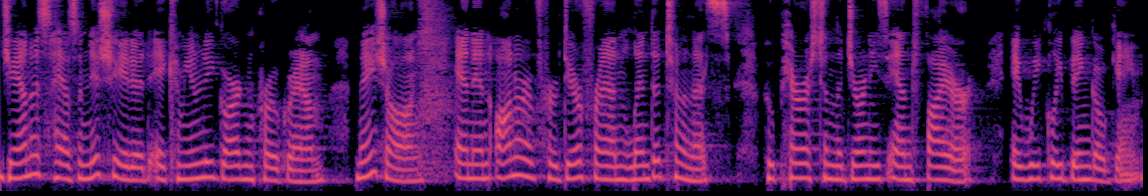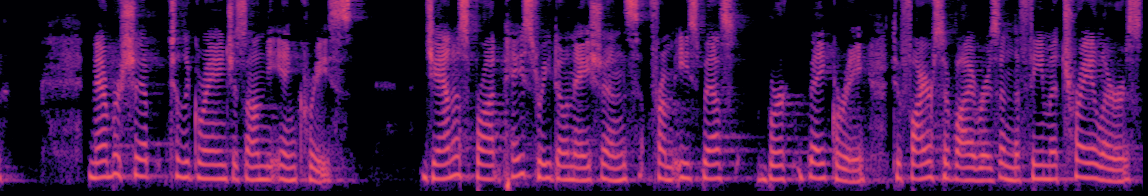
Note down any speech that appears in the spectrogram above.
Janice has initiated a community garden program, Mahjong, and in honor of her dear friend Linda Tunis, who perished in the Journey's End fire, a weekly bingo game. Membership to the Grange is on the increase. Janice brought pastry donations from East Burke Bakery to fire survivors in the FEMA trailers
